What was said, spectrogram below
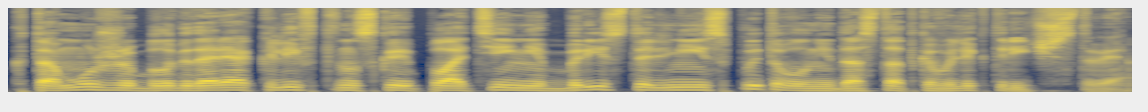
К тому же, благодаря клифтонской плотине Бристоль не испытывал недостатка в электричестве.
